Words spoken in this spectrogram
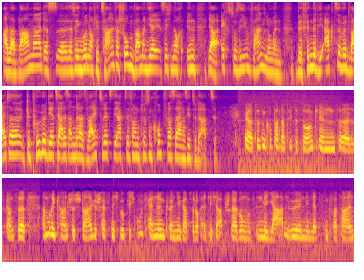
Alabama. Das, äh, deswegen wurden auch die Zahlen verschoben, weil man hier sich noch in ja, exklusiven Verhandlungen befindet. Die Aktie wird weiter geprügelt. Jetzt ja alles andere als leicht zuletzt die Aktie von ThyssenKrupp. Was sagen Sie zu der Aktie? Ja, ThyssenKrupp hat natürlich das Sorgenkind, äh, das ganze amerikanische Stahlgeschäft nicht wirklich gut handeln können. Hier gab es ja doch etliche Abschreibungen in Milliardenhöhe in den letzten Quartalen.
